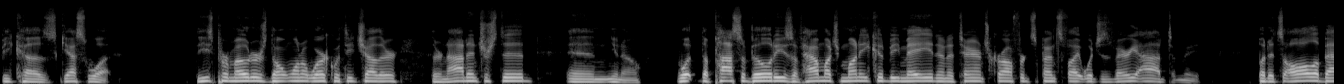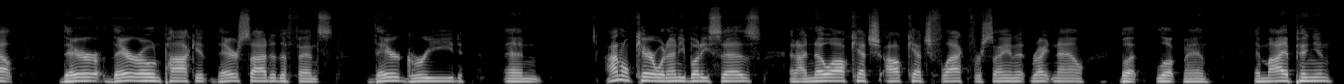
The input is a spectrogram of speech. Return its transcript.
because guess what? These promoters don't want to work with each other. They're not interested in, you know, what the possibilities of how much money could be made in a Terrence Crawford Spence fight, which is very odd to me. But it's all about their their own pocket, their side of the fence, their greed, and I don't care what anybody says, and I know I'll catch I'll catch flack for saying it right now. But look, man, in my opinion,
